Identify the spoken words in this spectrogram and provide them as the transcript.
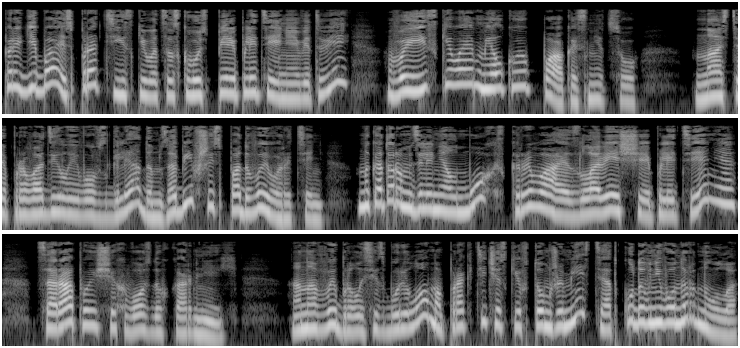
пригибаясь протискиваться сквозь переплетение ветвей, выискивая мелкую пакостницу. Настя проводила его взглядом, забившись под выворотень, на котором зеленел мох, скрывая зловещее плетение царапающих воздух корней. Она выбралась из бурелома практически в том же месте, откуда в него нырнула,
